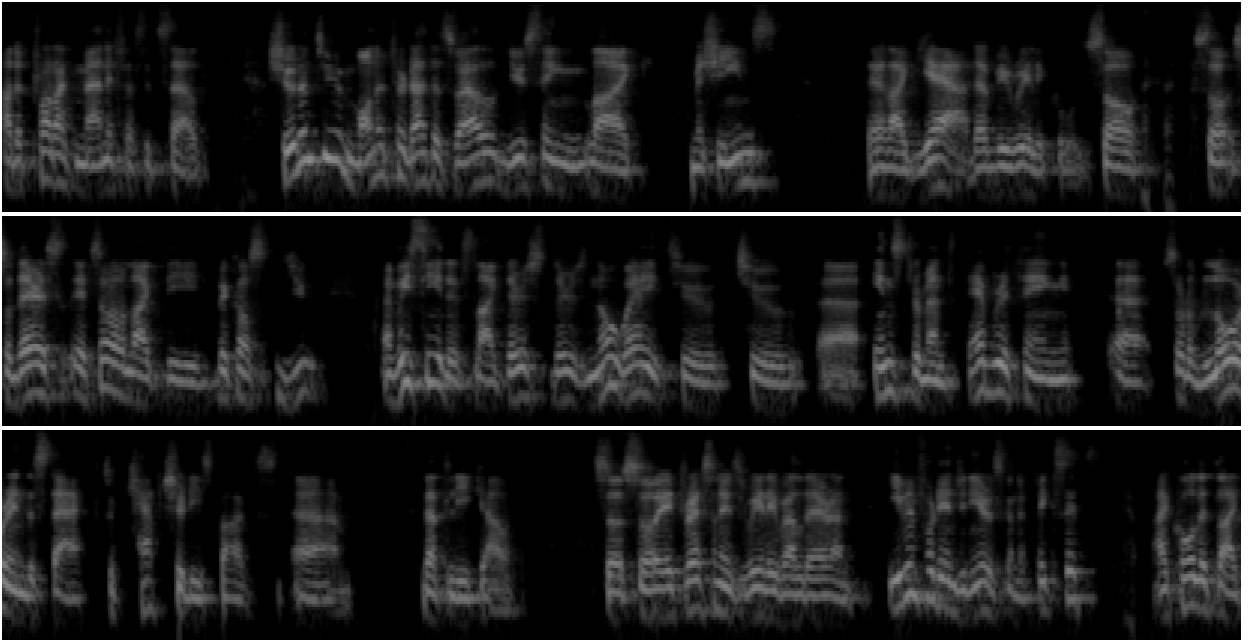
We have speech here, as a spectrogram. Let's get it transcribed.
How the product manifests itself? Shouldn't you monitor that as well using like machines? They're like, yeah, that'd be really cool. So, so, so there's it's sort of like the because you and we see this like there's there's no way to to uh, instrument everything uh, sort of lower in the stack to capture these bugs um, that leak out so so it resonates really well there and even for the engineer who's going to fix it i call it like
